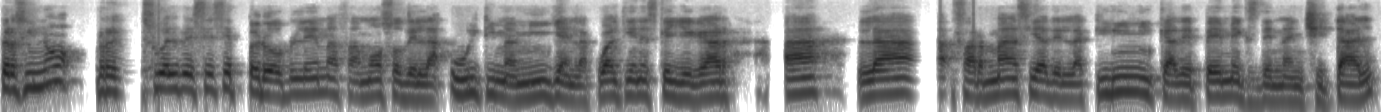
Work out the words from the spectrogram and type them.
pero si no resuelves ese problema famoso de la última milla en la cual tienes que llegar a la farmacia de la clínica de Pemex de Nanchital,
